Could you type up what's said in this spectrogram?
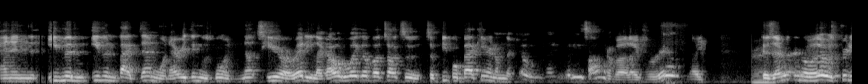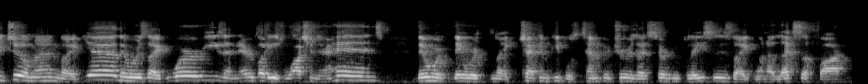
and in even even back then when everything was going nuts here already, like I would wake up and talk to, to people back here and I'm like, oh, like, what are you talking about? Like for real? Like because everything over there was pretty chill, man. Like yeah, there was like worries and everybody was washing their hands. They were they were like checking people's temperatures at certain places. Like when Alexa fought,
